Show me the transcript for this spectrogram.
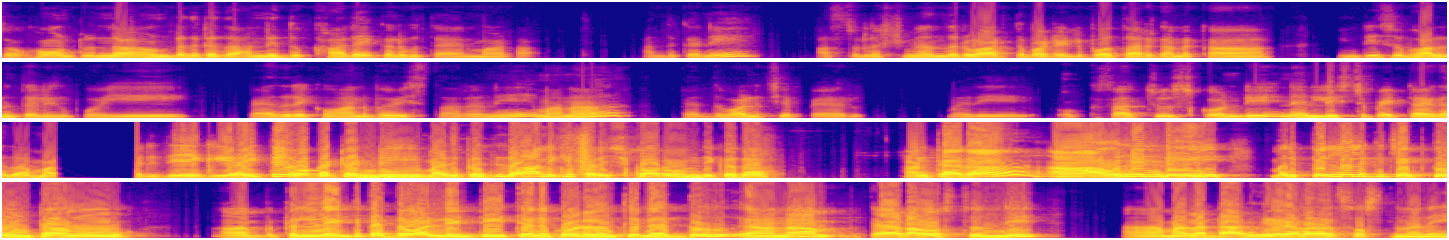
సుఖం ఉంటుందా? ఉండదు కదా. అన్ని దుఃఖాలే కలుగుతాయి అన్నమాట అందుకని అష్టలక్ష్మి అందరూ వాటితో పాటు వెళ్ళిపోతారు కనుక ఇంటి శుభాలను తొలగిపోయి పేదరికం అనుభవిస్తారని మన పెద్దవాళ్ళు చెప్పారు. మరి ఒకసారి చూసుకోండి. నేను లిస్ట్ పెట్టా కదా. మరి దీనికి అయితే ఒకటండి. మరి ప్రతిదానికి పరిష్కారం ఉంది కదా. అంటారా? అవునండి. మరి పిల్లలకి చెప్తూ ఉంటాము. పిల్లలేంటి పెద్దవాళ్ళు ఏంటి తినకూడదు తినద్దు ఏమైనా తేడా వస్తుంది. మళ్ళీ డాక్టర్ దగ్గర వెళ్ళాల్సి వస్తుందని.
